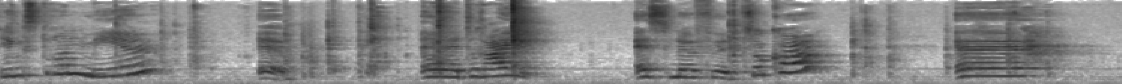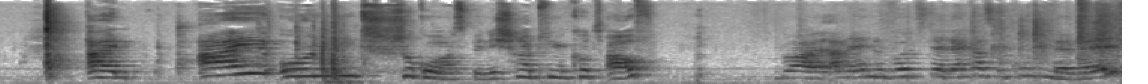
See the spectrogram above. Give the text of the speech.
Dings drin, Mehl, äh, äh, drei Esslöffel Zucker, äh, ein Ei und Schokoraspeln. Ich schreibe es mir kurz auf. Weil am Ende wird es der leckerste Kuchen der Welt.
